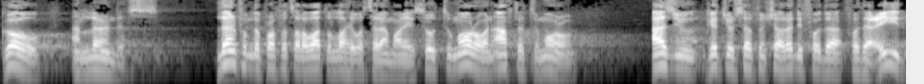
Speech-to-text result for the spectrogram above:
go and learn this. Learn from the Prophet wasalam So tomorrow and after tomorrow, as you get yourself inshallah ready for the, for the Eid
